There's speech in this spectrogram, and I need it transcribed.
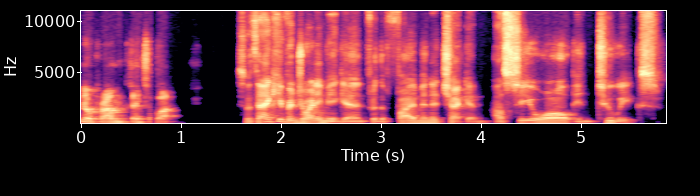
No problem. Thanks a lot. So thank you for joining me again for the five minute check in. I'll see you all in two weeks.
